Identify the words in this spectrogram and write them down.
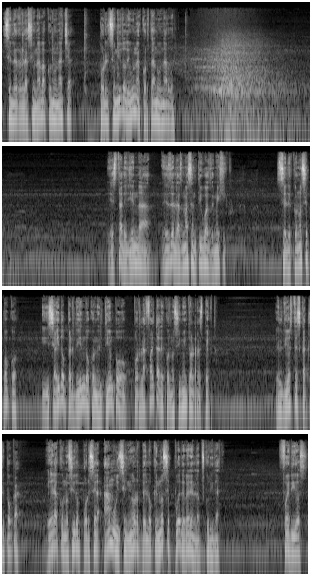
Se le relacionaba con un hacha por el sonido de una cortando un árbol. Esta leyenda es de las más antiguas de México. Se le conoce poco y se ha ido perdiendo con el tiempo por la falta de conocimiento al respecto. El dios Tezcatlipoca era conocido por ser amo y señor de lo que no se puede ver en la oscuridad. Fue dios,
